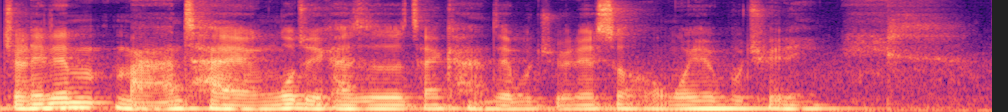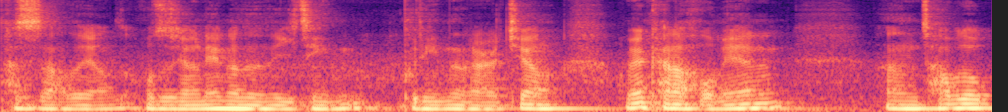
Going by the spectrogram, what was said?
这里的漫才，我最开始在看这部剧的时候，我也不确定他是啥子样子，我只想两个人一停不停在那儿讲，后面看到后面。嗯，差不多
